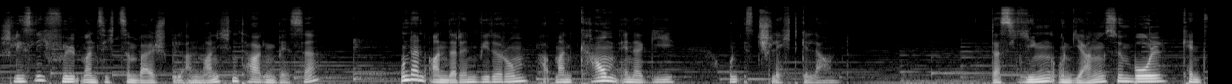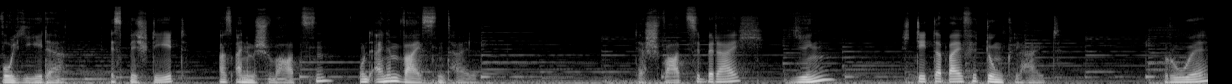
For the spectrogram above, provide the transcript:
Schließlich fühlt man sich zum Beispiel an manchen Tagen besser und an anderen wiederum hat man kaum Energie und ist schlecht gelaunt. Das Yin und Yang-Symbol kennt wohl jeder. Es besteht aus einem schwarzen und einem weißen Teil. Der schwarze Bereich, Yin, steht dabei für Dunkelheit. Ruhe,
